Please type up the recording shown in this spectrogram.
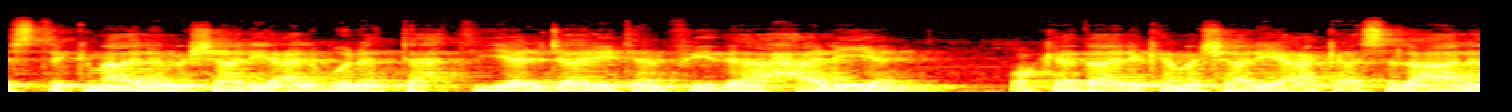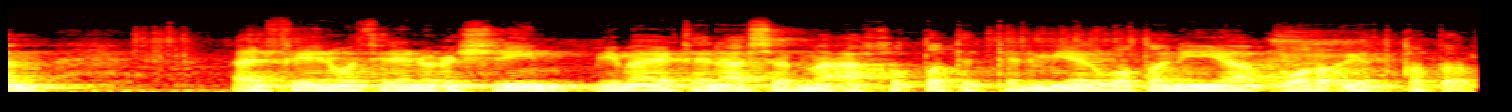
استكمال مشاريع البنى التحتية الجاري تنفيذها حاليا وكذلك مشاريع كأس العالم 2022 بما يتناسب مع خطة التنمية الوطنية ورؤية قطر.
